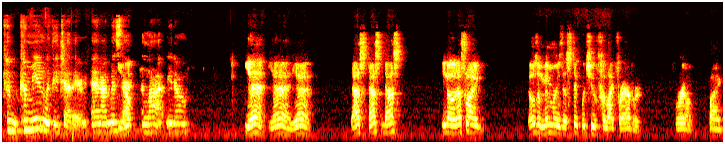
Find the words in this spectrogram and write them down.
com- commune with each other. And I miss yep. that a lot. You know. Yeah, yeah, yeah. That's that's that's you know, that's like those are memories that stick with you for like forever, for real. Like,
